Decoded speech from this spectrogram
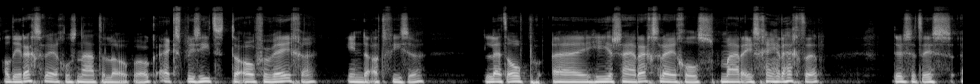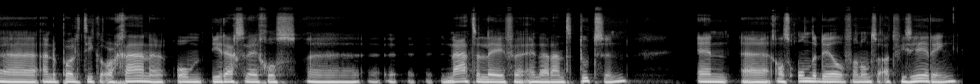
al die rechtsregels na te lopen. Ook expliciet te overwegen in de adviezen. Let op, hier zijn rechtsregels, maar er is geen rechter. Dus het is aan de politieke organen om die rechtsregels na te leven en daaraan te toetsen. En als onderdeel van onze advisering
